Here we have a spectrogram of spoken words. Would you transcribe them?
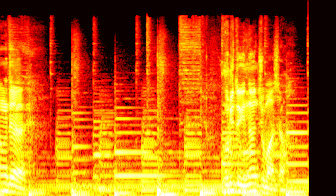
형들, 우리도 인원 좀 하자.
